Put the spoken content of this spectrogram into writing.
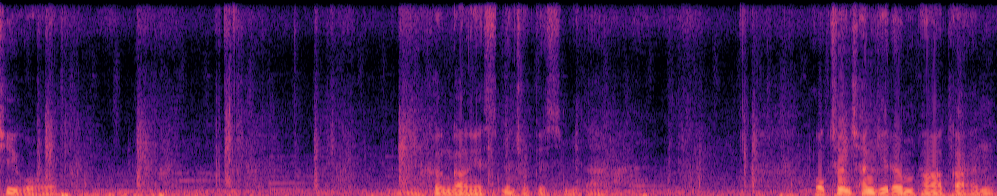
쉬고 음, 건강했으면 좋겠습니다. 옥천 참기름 방앗간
